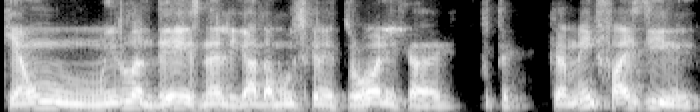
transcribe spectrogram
que é um irlandês, né, ligado à música eletrônica, puta, também faz de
